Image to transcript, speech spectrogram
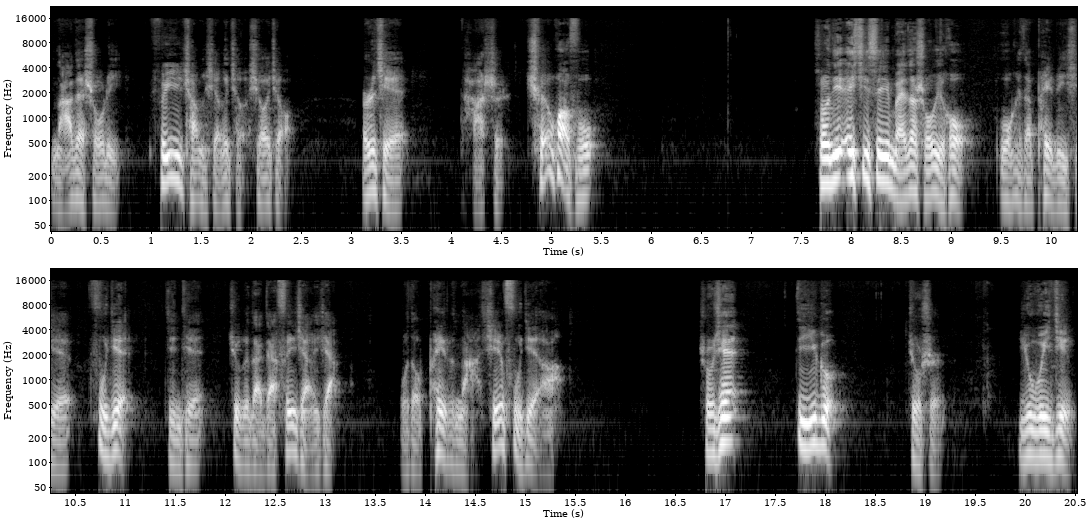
拿在手里非常小巧小巧，而且它是全画幅。索尼 A7C 买到手以后，我给它配了一些附件，今天就给大家分享一下。我都配了哪些附件啊？首先，第一个就是 UV 镜。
